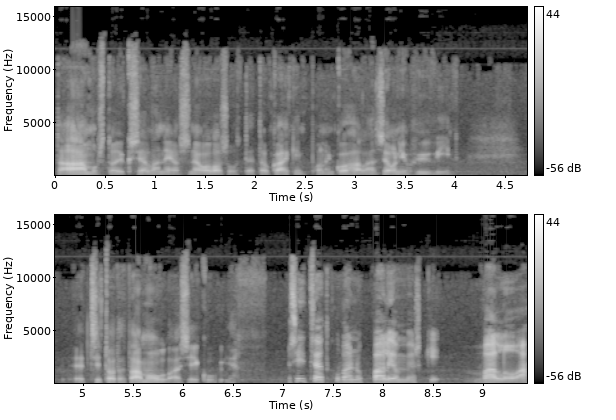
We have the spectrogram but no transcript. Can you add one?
tai aamusta on yksi sellainen, jossa ne olosuhteet on kaikin puolin kohdallaan, se on jo hyvin. Sitten otetaan muunlaisia kuvia. Sitten sä oot kuvannut paljon myöskin valoa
